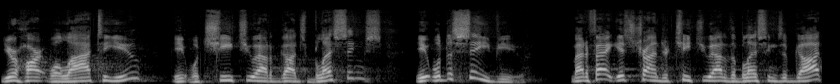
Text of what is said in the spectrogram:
Your heart will lie to you. It will cheat you out of God's blessings. It will deceive you. Matter of fact, it's trying to cheat you out of the blessings of God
